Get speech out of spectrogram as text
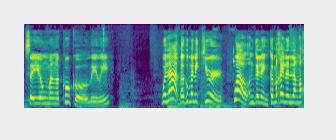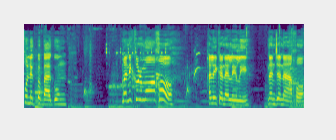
Sa iyong mga kuko, Lily? Wala, bago manicure. Wow, ang galing. Kamakailan lang ako nagpabagong... Manicure mo ako! Halika na, Lily. Nandyan na ako.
